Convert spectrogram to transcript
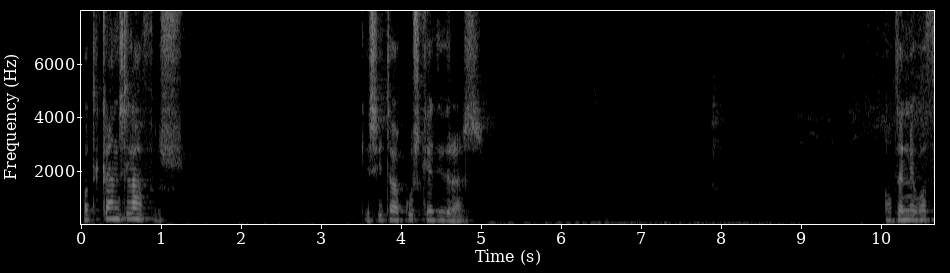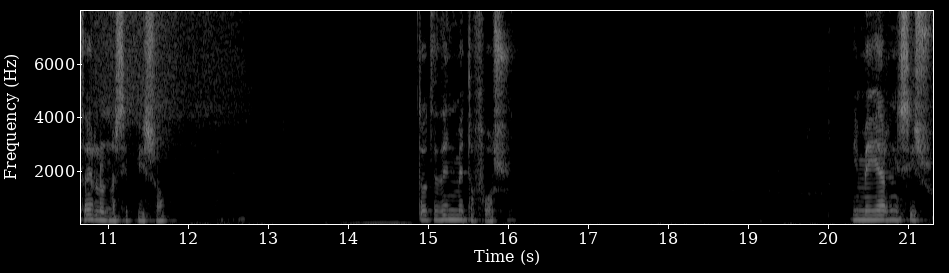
ότι κάνεις λάθος. Και εσύ το ακούς και αντιδράς. Όταν εγώ θέλω να σε πείσω, τότε δεν είμαι το φως σου. Είμαι η άρνησή σου.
